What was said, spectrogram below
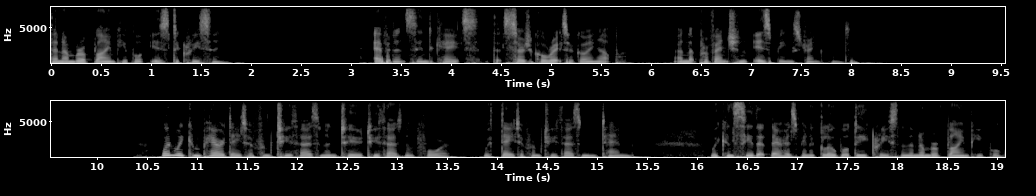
the number of blind people is decreasing. Evidence indicates that surgical rates are going up and that prevention is being strengthened. When we compare data from 2002-2004 with data from 2010, we can see that there has been a global decrease in the number of blind people,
